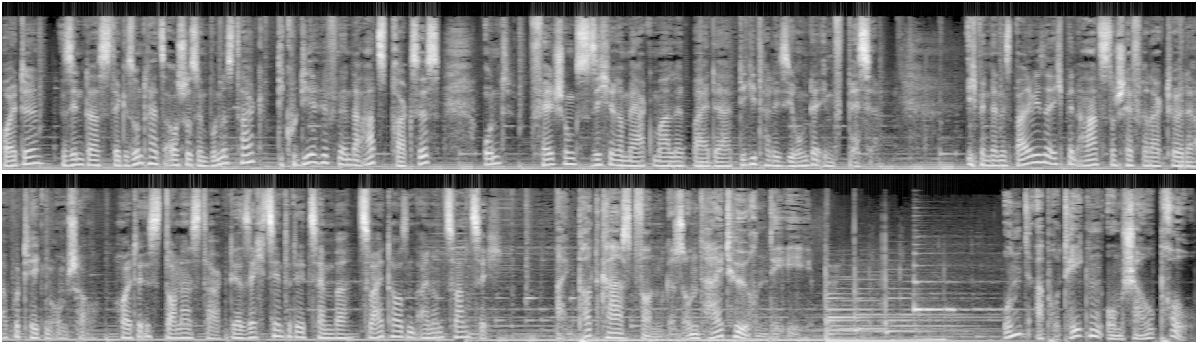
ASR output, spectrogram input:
Heute sind das der Gesundheitsausschuss im Bundestag, die Kodierhilfen in der Arztpraxis und fälschungssichere Merkmale bei der Digitalisierung der Impfpässe. Ich bin Dennis Ballwieser, ich bin Arzt und Chefredakteur der Apothekenumschau. Heute ist Donnerstag, der 16. Dezember 2021. Ein Podcast von gesundheithören.de und Apothekenumschau Pro.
